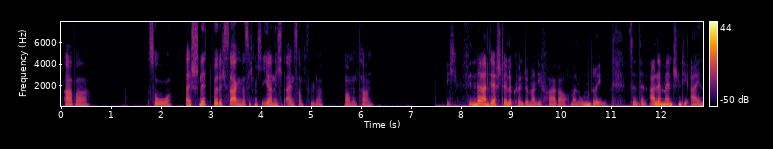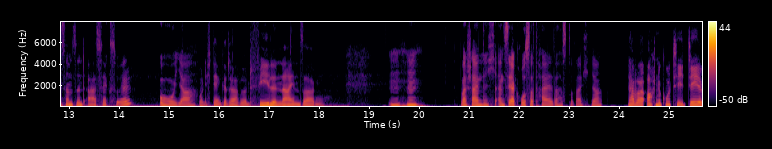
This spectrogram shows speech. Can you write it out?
Aber so als Schnitt würde ich sagen, dass ich mich eher nicht einsam fühle momentan. Ich finde, an der Stelle könnte man die Frage auch mal umdrehen. Sind denn alle Menschen, die einsam sind, asexuell? Oh ja. Und ich denke, da würden viele Nein sagen. Mhm. Wahrscheinlich ein sehr großer Teil, da hast du recht, ja. Ja, aber auch eine gute Idee,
